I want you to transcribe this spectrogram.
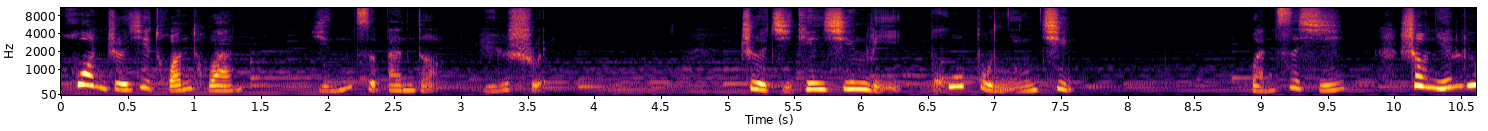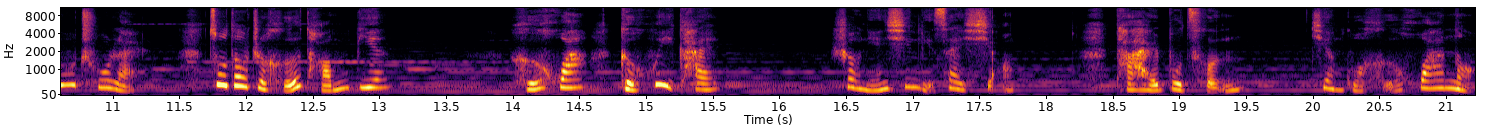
晃着一团团银子般的雨水。这几天心里颇不宁静。晚自习，少年溜出来，坐到这荷塘边，荷花可会开？少年心里在想，他还不曾见过荷花呢。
